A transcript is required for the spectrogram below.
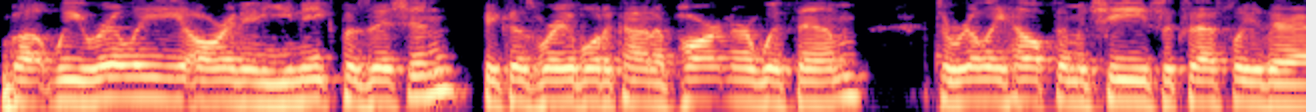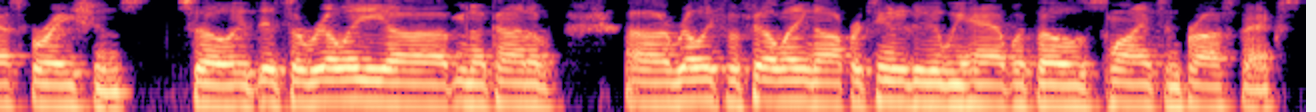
but we really are in a unique position because we're able to kind of partner with them to really help them achieve successfully their aspirations. So it, it's a really, uh, you know, kind of uh, really fulfilling opportunity that we have with those clients and prospects.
